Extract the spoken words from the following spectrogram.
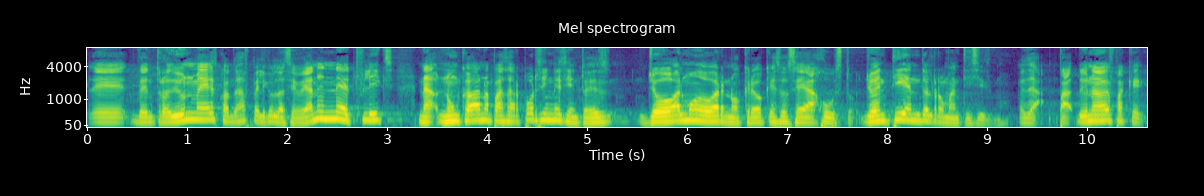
eh, dentro de un mes, cuando esas películas se vean en Netflix, nunca van a pasar por cines y entonces yo, Almodóvar, no creo que eso sea justo. Yo entiendo el romanticismo. O sea, de una vez para que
